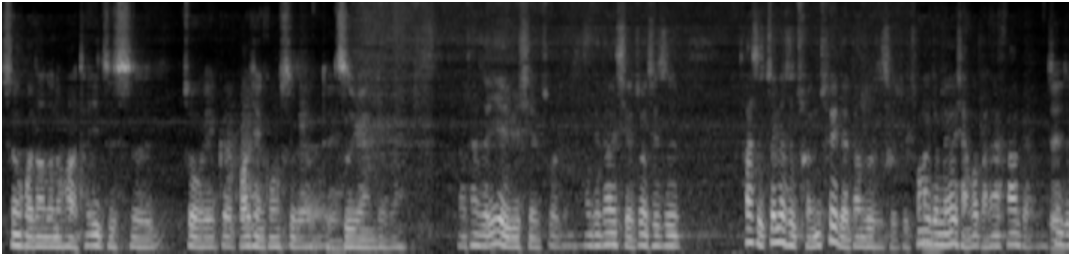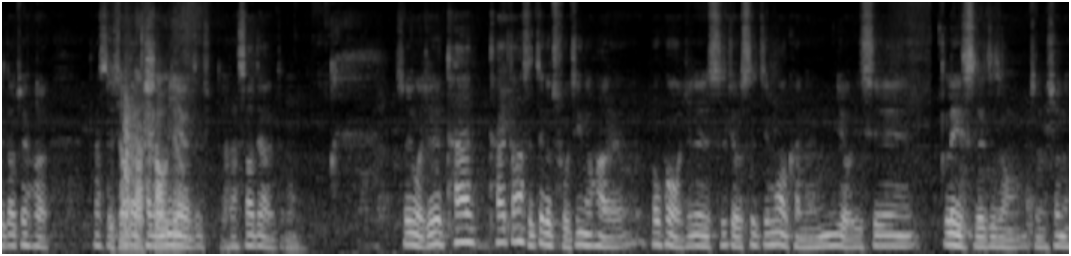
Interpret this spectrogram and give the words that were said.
生活当中的话，他一直是作为一个保险公司的职员，对吧？然后他是业余写作的，而且他的写作其实他是真的是纯粹的当做是写作，从来就没有想过把它发表，对。甚至到最后他是交代他的它烧掉嗯灭，把它烧掉的，对吧？所以我觉得他他当时这个处境的话，包括我觉得十九世纪末可能有一些类似的这种怎么说呢？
